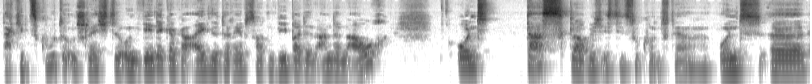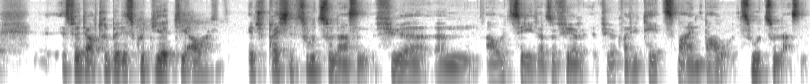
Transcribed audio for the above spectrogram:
Da gibt's gute und schlechte und weniger geeignete Rebsorten wie bei den anderen auch. Und das, glaube ich, ist die Zukunft. Ja. Und äh, es wird auch darüber diskutiert, die auch entsprechend zuzulassen für ähm, AOC, also für, für Qualitätsweinbau zuzulassen.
